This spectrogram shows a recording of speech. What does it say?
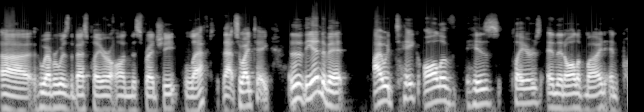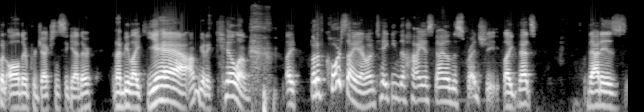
Uh, whoever was the best player on the spreadsheet left, that's who I'd take. And then at the end of it, I would take all of his players and then all of mine and put all their projections together. And I'd be like, yeah, I'm going to kill him. like, but of course I am. I'm taking the highest guy on the spreadsheet. Like, that's, that is,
